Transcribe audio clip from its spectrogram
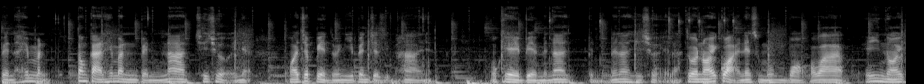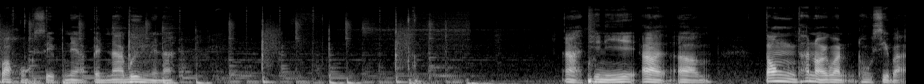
เป็นให้มันต้องการให้มันเป็นหน้าเฉยๆเนี่ยเพราะจะเปลี่ยนตัวนี้เป็น 75 เนี่ยโอเค เปลี่ยนเป็นหน้าเป็นเป็นหน้าเฉยๆแล้วตัวน้อยกว่าเนี่ยสมมติผมบอกว่าเอ้ยน้อยกว่า 60 เนี่ยเป็นหน้าบึ้งเลยนะอะทีนี้เอ่อเอ่อ ต้องถ้าน้อยกว่า 60อะ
